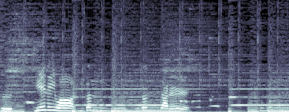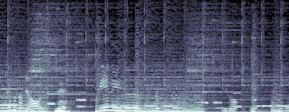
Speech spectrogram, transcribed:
그 DNA와 유전, 유- 유전자를 구분해보자면, 네. DNA는 이렇게, 이렇게, 무슨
